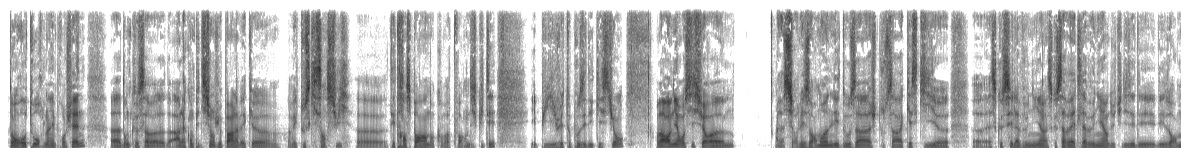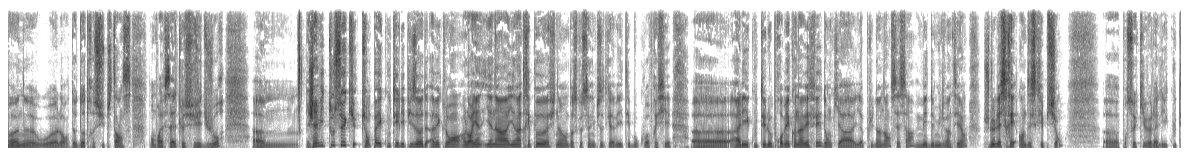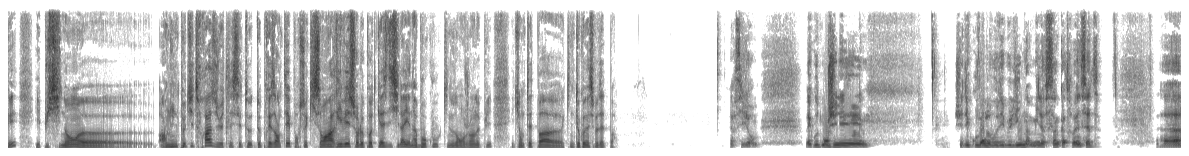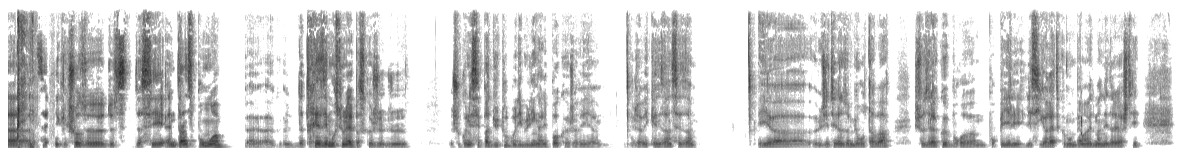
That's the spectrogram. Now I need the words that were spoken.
ton retour l'année prochaine. Donc, ça, à la compétition, je parle avec, avec tout ce qui s'ensuit. Euh, T'es transparent, donc on va pouvoir en discuter. Et puis, je vais te poser des questions. On va revenir aussi sur. euh, euh, les hormones, les dosages, tout ça. Qu'est-ce qui, euh, euh, est-ce que c'est l'avenir? Est-ce que ça va être l'avenir d'utiliser des, hormones ou alors d'autres substances? Bon, bref, ça va être le sujet du jour. J'invite tous ceux qui n'ont pas écouté l'épisode avec Laurent. Alors, il y, en a, en très peu finalement parce que c'est un épisode qui avait été beaucoup apprécié. allez écouter le premier qu'on avait fait, donc il y a, il y a plus d'un an, c'est ça, mai 2021. Je le laisserai en description. Euh, pour ceux qui veulent aller écouter. Et puis sinon, euh, en une petite phrase, je vais te laisser te, présenter pour ceux qui sont arrivés sur le podcast d'ici là. Il y en a beaucoup qui nous ont rejoints depuis et qui ont peut-être pas, euh, qui ne te connaissent peut-être pas. Merci Jérôme. Bah, écoute, moi j'ai j'ai découvert le bodybuilding en 1987. ça a été quelque chose d'assez intense pour moi, de très émotionnel parce que je, je, je connaissais pas du tout le bodybuilding à l'époque. J'avais j'avais 15 ans, 16 ans. Et euh, j'étais dans un bureau de tabac. Je faisais la queue pour, euh, pour payer les, les cigarettes que mon père m'avait demandé d'aller acheter.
